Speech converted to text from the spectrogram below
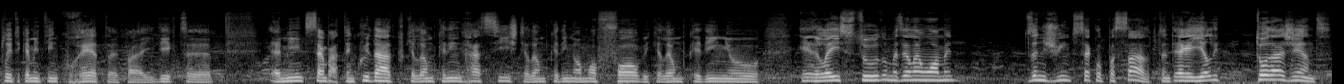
politicamente incorreta, pá, e digo-te, a mim sempre, ah, tem cuidado, porque ele é um bocadinho racista, ele é um bocadinho homofóbico, ele é um bocadinho... Ele é isso tudo, mas ele é um homem dos anos 20 do século passado, portanto era ele e toda a gente.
